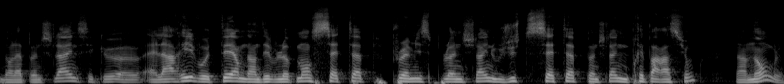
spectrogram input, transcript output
dans la punchline, c'est euh, elle arrive au terme d'un développement setup, premise punchline, ou juste setup punchline, une préparation d'un angle.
